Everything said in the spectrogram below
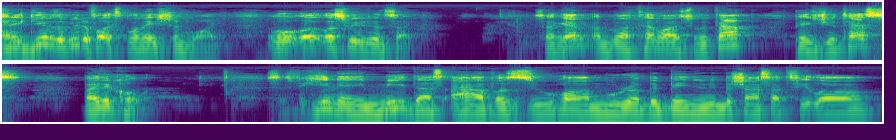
And he gives a beautiful explanation why. Well, let's read it inside. So again, I'm about 10 lines from the top, page Yotes, by the colon. Says, V'hine midas ahava zu ha'amura bebeinanim b'shas atfilah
